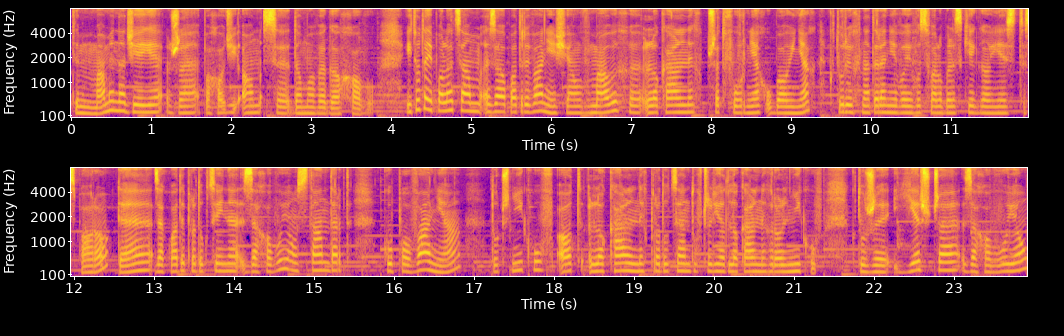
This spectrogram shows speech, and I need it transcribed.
tym mamy nadzieję, że pochodzi on z domowego chowu. I tutaj polecam Polecam zaopatrywanie się w małych, lokalnych przetwórniach, ubojniach, których na terenie województwa lubelskiego jest sporo. Te zakłady produkcyjne zachowują standard kupowania tuczników od lokalnych producentów, czyli od lokalnych rolników, którzy jeszcze zachowują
